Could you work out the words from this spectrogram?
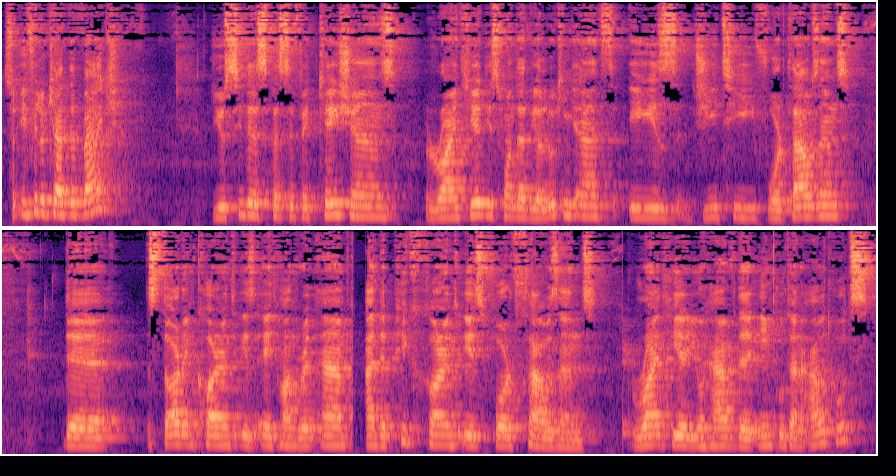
So if you look at the back, you see the specifications right here. This one that we are looking at is GT4000. The starting current is 800 amp and the peak current is 4000. Right here you have the input and outputs.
